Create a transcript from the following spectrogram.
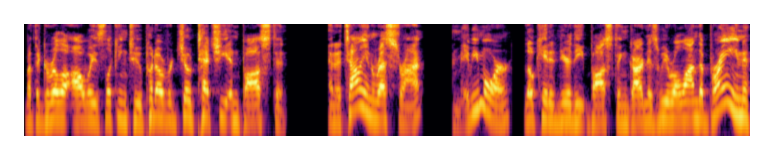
But the Gorilla always looking to put over Joe Tecce in Boston. An Italian restaurant, and maybe more, located near the Boston Garden as we roll on. The Brain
